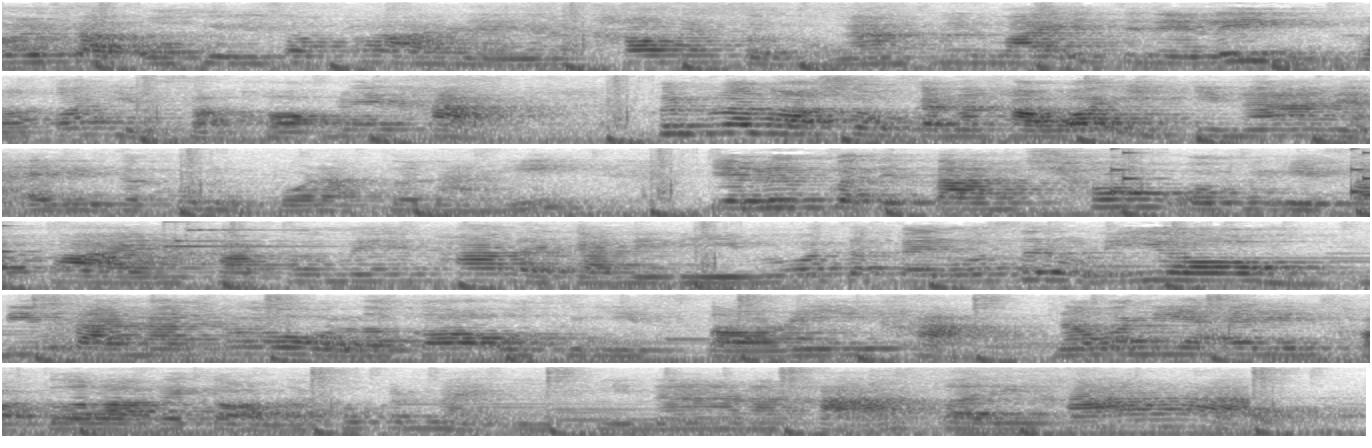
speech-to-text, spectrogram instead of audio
บริษัท O2E Supply เนี่ยยังเข้าในส่วนของงานพื้นไม้ Engineering แล้วก็หินสังเคราะห์ด้วยค่ะ เพื่อนๆรอชมกันนะคะว่า EP หน้าเนี่ยไอรินจะพูดถึงโปรดักต์ตัวไหน อย่าลืมกดติดตามช่อง O2E Supply นะคะเพื่อไม่ให้พลาดรายการดีๆ ไม่ว่าจะเป็นวัสดุนิยมดีไซน์แมทเทลแล้วก็ O2E Story ค่ะณวันนี้ไอรินขอตัวลาไปก่อนแล้วพบกันใหม่ EP หน้านะคะ สวัสดีค่ะ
